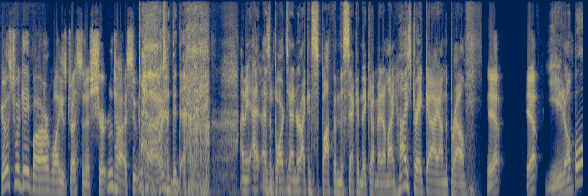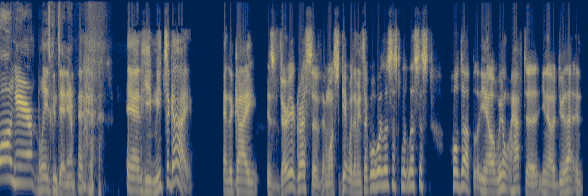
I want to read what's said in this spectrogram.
Goes to a gay bar while he's dressed in a shirt and tie, suit and tie. I mean, as a bartender, I can spot them the second they come in. I'm like, "Hi, straight guy on the prowl. yep. Yep. You don't belong here. Please continue." and he meets a guy, and the guy is very aggressive and wants to get with him. He's like, "Well, well let's just let's just hold up. You know, we don't have to, you know, do that." And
